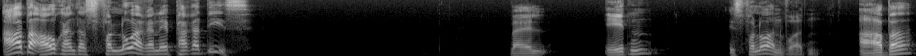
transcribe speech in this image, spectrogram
aber auch an das verlorene Paradies. Weil Eden ist verloren worden. Aber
